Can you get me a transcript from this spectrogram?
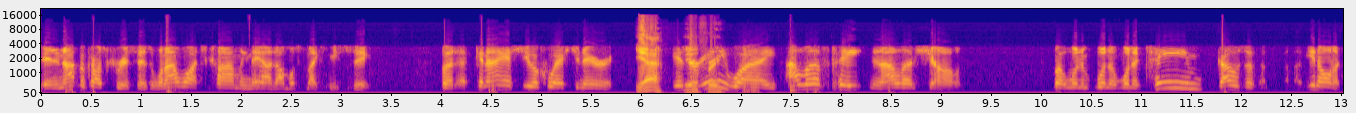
and not because Chris says it. When I watch Conley now, it almost makes me sick. But uh, can I ask you a question, Eric? Yeah. Is there free. any way? I love Pete and I love Sean, but when when a, when a team goes, uh, you know, on a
